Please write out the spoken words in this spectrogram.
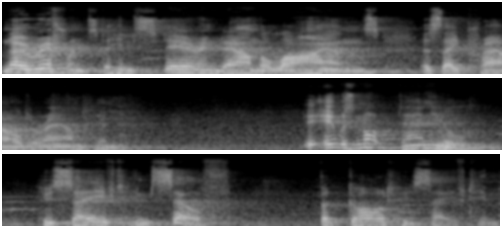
No reference to him staring down the lions as they prowled around him. It was not Daniel who saved himself, but God who saved him.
